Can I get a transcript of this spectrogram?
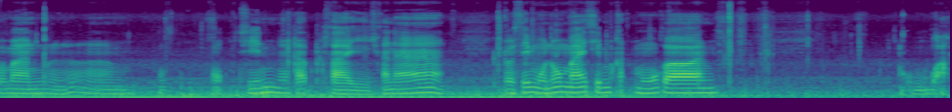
ประมาณหกชิ้นนะครับไข่คะน้าดูซิหมูนุ่มไหมชิมหมูก่อนว้าว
